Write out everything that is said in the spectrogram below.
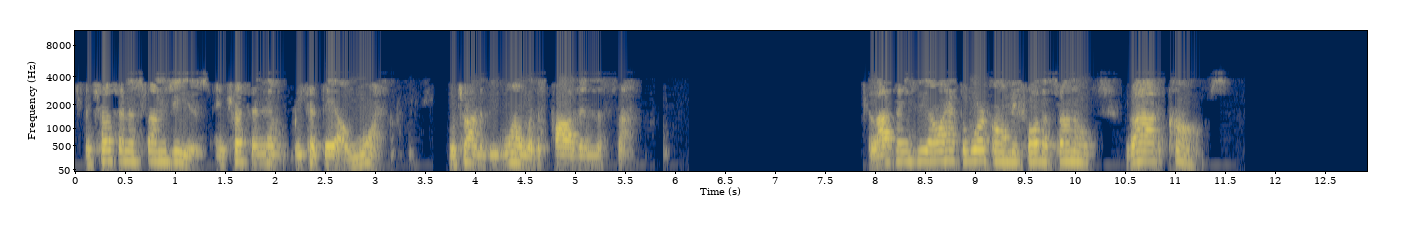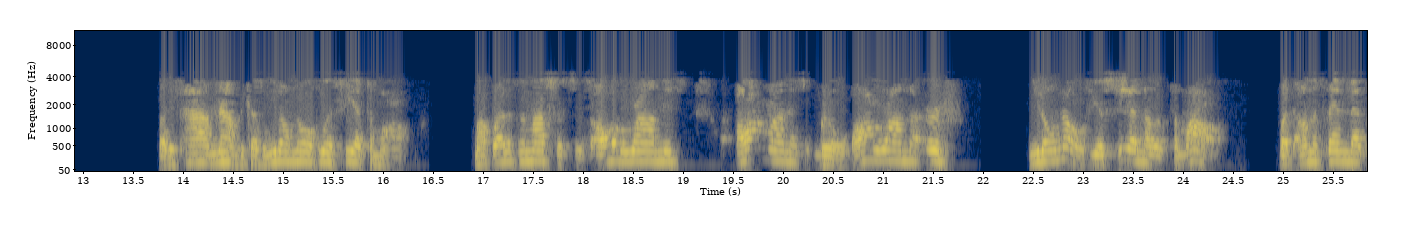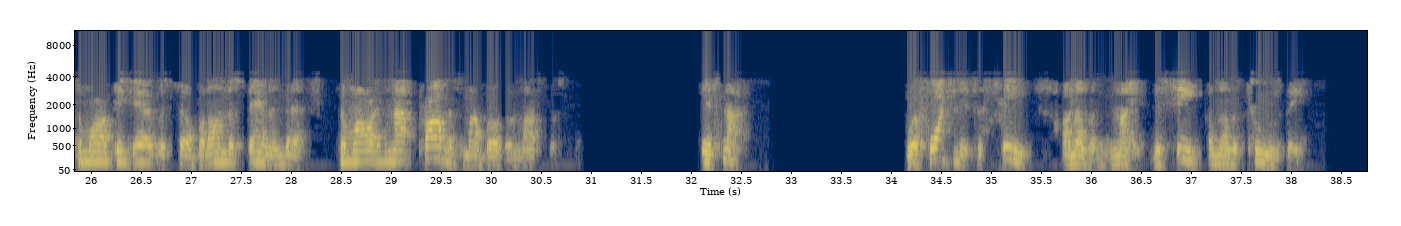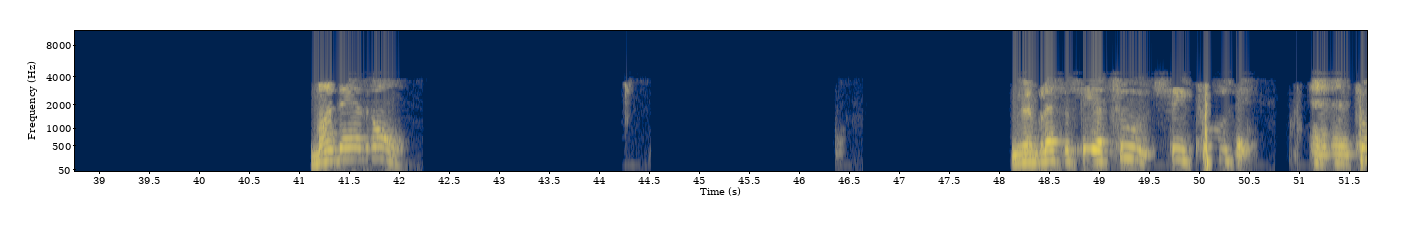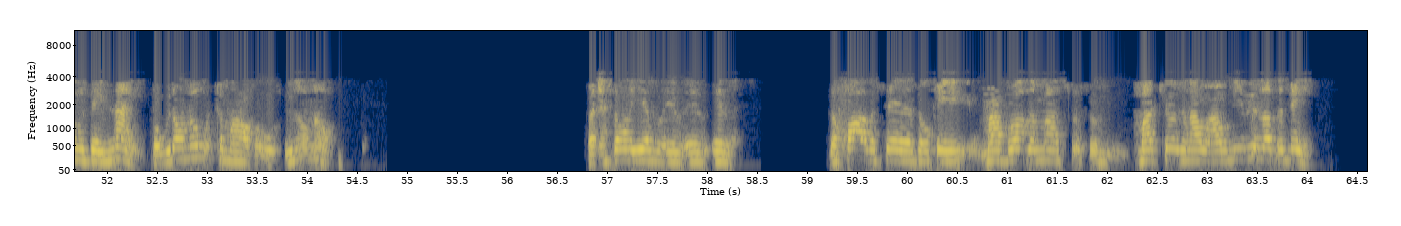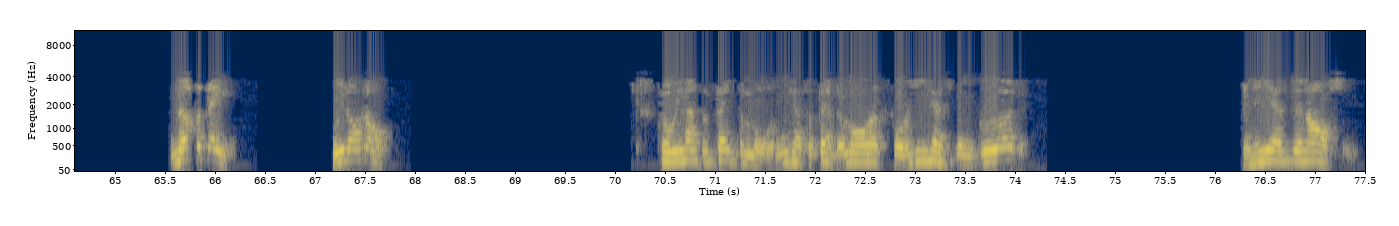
and trust in the Son Jesus and trust in them because they are one. We're trying to be one with the Father and the Son. A lot of things we all have to work on before the Son of God comes. But it's time now because we don't know if we'll see it tomorrow. My brothers and my sisters, all around this, all around this globe, all around the earth, you don't know if you'll see another tomorrow. But understanding that tomorrow take care of itself, but understanding that Tomorrow is not promised, my brother and my sister. It's not. We're fortunate to see another night, to see another Tuesday. Monday is gone. We've been blessed to see a Tuesday, see Tuesday and, and Tuesday night, but we don't know what tomorrow holds. We don't know. But it's only if, if, if the father says, okay, my brother, my sister, my children, I will, I will give you another day. Another day. We don't know. So we have to thank the Lord. We have to thank the Lord for he has been good and he has been awesome.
